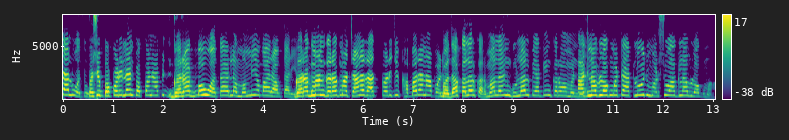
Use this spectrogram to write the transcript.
ચાલુ હતું. પછી પકોડી લઈને પપ્પાને આપી દીધી. ગરાક બહુ હતા એટલે મમ્મીએ બહાર આવતા રહી ઘરકમાં ઘરકમાં ચાણ રાત પડી ગઈ ખબર ના પડી. બધા કલર ઘરમાં લઈને ગુલાલ પેકિંગ કરવા માંડ્યા. આજના બ્લોગ માટે આટલું જ. મળશું આગલા વ્લોગમાં.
